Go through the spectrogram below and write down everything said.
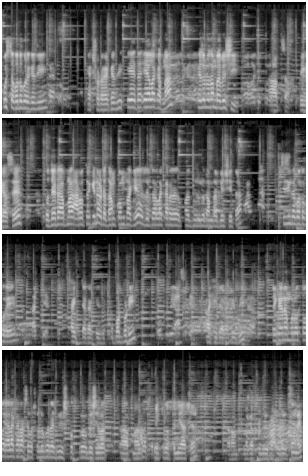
পুস্তা কত করে কেজি? একশো টাকা কেজি। এটা এই এলাকার না? এই জন্য দামটা বেশি। আচ্ছা ঠিক আছে। তো যেটা আপনার আড়তের কিনা ওটা দাম কম থাকে। যেটা এলাকার দামটা বেশি এটা। চিচিংটা কত করে? ষাট টাকা কেজি। বটবটি? আশি টাকা কেজি। এখানে মূলত এলাকার আশেপাশে লোকেরা জিনিসপত্র বেশিরভাগ আপনার বিক্রি করতে নিয়ে আসেন। কারণ এলাকার খুবই অনেক।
